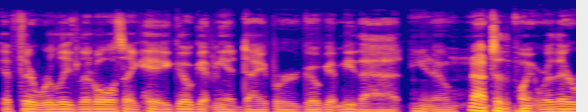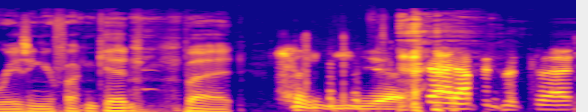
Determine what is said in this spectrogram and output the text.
if they're really little, it's like, hey, go get me a diaper, go get me that. You know, not to the point where they're raising your fucking kid, but yeah. that happens with that.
